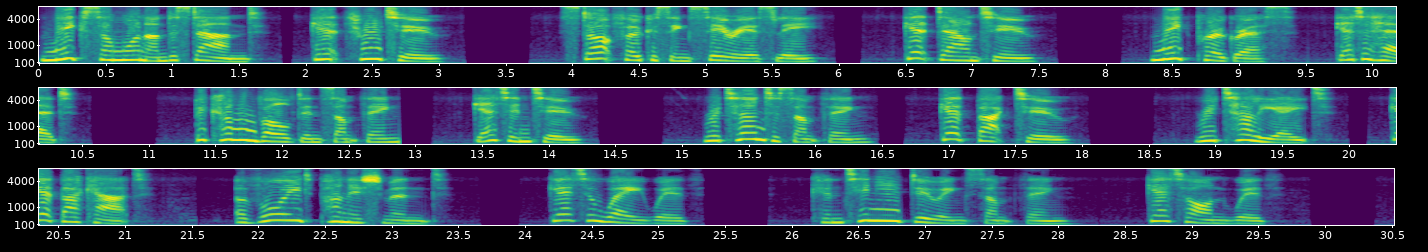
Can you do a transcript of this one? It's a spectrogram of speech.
Make someone understand. Get through to. Start focusing seriously. Get down to. Make progress. Get ahead. Become involved in something. Get into. Return to something. Get back to. Retaliate. Get back at. Avoid punishment. Get away with. Continue doing something. Get on with.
